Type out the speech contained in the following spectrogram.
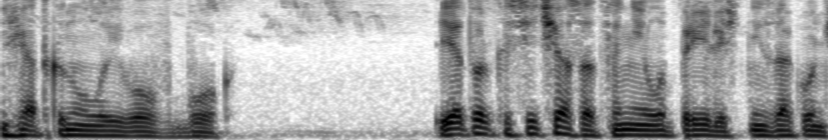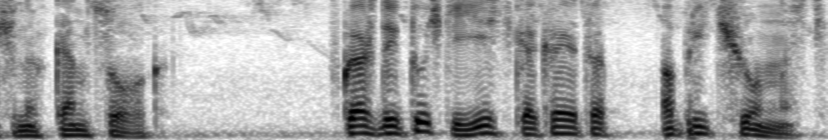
Я ткнула его в бок. Я только сейчас оценила прелесть незаконченных концовок. В каждой точке есть какая-то обреченность.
